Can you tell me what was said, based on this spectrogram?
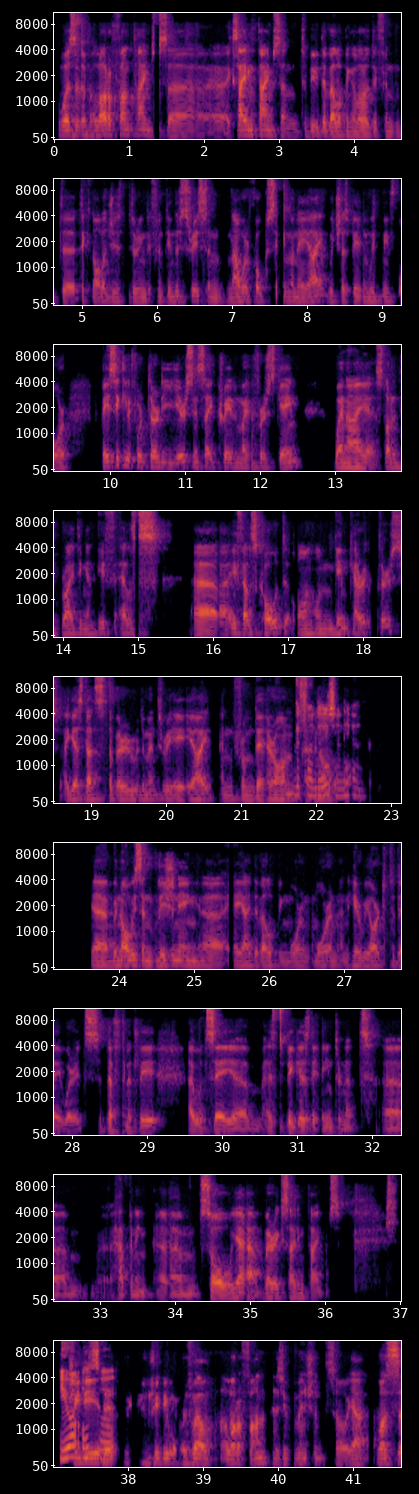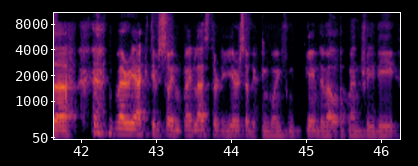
was a, a, lot of fun times, uh, uh, exciting times, and to be developing a lot of different uh, technologies during different industries. And now we're focusing on AI, which has been with me for basically for 30 years since I created my first game when I uh, started writing an if else uh, if else code on on game characters. I guess that's a very rudimentary AI, and from there on, the foundation, yeah. Yeah, I've been always envisioning uh, AI developing more and more, and, and here we are today, where it's definitely I would say um, as big as the internet um, happening. Um, so yeah, very exciting times. You 3D, also the 3D world as well. A lot of fun, as you mentioned. So yeah, was uh, very active. So in my last 30 years, I've been going from game development, 3D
